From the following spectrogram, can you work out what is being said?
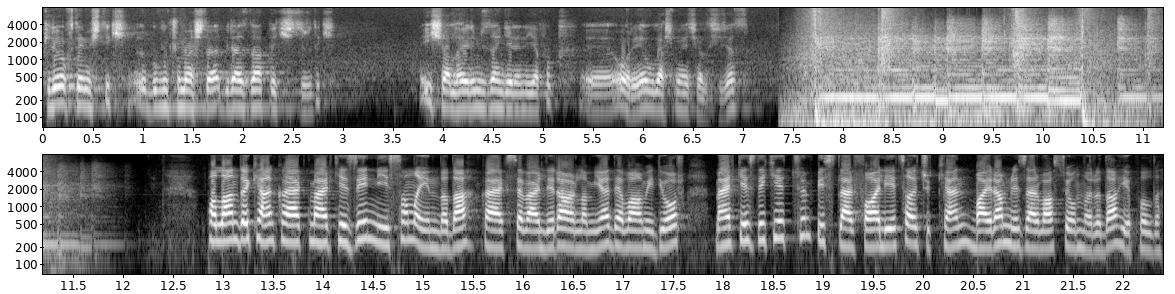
playoff demiştik. Bugünkü maçta biraz daha pekiştirdik. İnşallah elimizden geleni yapıp e, oraya ulaşmaya çalışacağız. Palandöken Kayak Merkezi Nisan ayında da kayak severleri ağırlamaya devam ediyor. Merkezdeki tüm pistler faaliyete açıkken bayram rezervasyonları da yapıldı.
